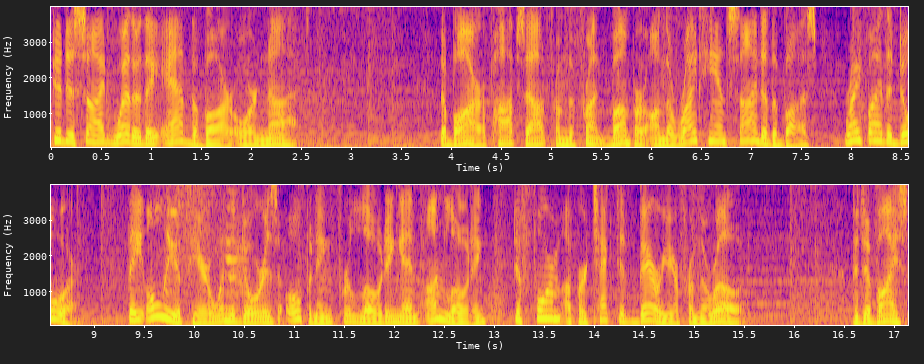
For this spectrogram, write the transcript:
to decide whether they add the bar or not. The bar pops out from the front bumper on the right hand side of the bus, right by the door. They only appear when the door is opening for loading and unloading to form a protective barrier from the road. The device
